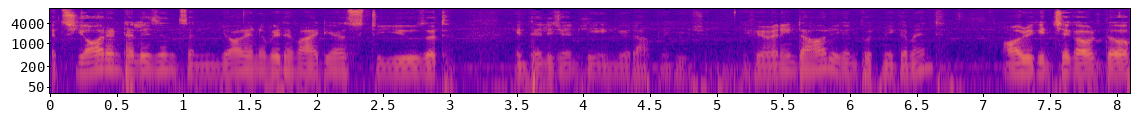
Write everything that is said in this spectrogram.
it's your intelligence and your innovative ideas to use it intelligently in your application. If you have any doubt, you can put me a comment or you can check out the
